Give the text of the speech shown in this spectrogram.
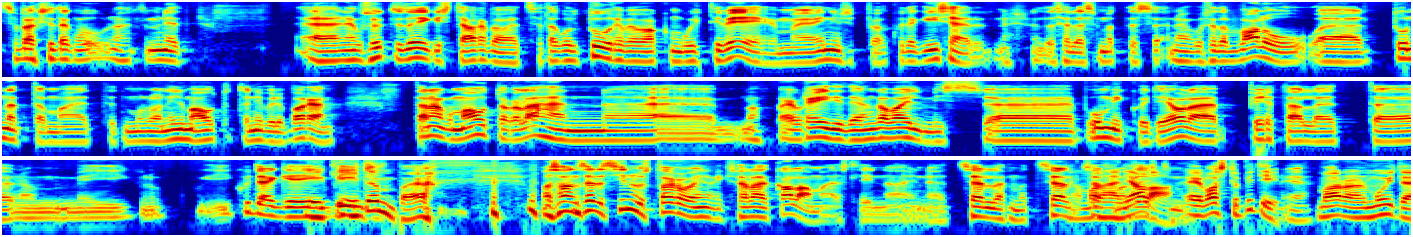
sa peaksid nagu noh, ütleme nii, et Äh, nagu sa ütlesid õigesti, Ardo, et seda kultuuri peab hakkama kultiveerima ja inimesed peavad kuidagi ise noh, nii-öelda selles mõttes nagu seda valu äh, tunnetama, et, et mul on ilma autota nii palju parem. Täna, kui ma autoga lähen, äh, noh praegu reiditee on ka valmis, ummikuid ei ole Pirtal, et no ei no, kuidagi ei. ei, tõmba jah ma saan sellest sinust aru, Henrik, sa lähed Kalamajast linna on ju, et selles mõttes sealt. ma lähen jala, ei vastupidi yeah., ma arvan, muide,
